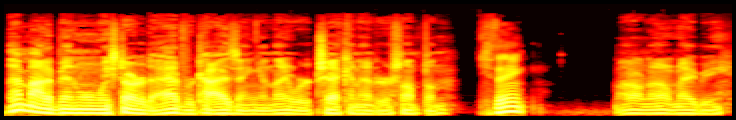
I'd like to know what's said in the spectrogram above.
that might have been when we started advertising and they were checking it or something. You think? I don't know, maybe.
